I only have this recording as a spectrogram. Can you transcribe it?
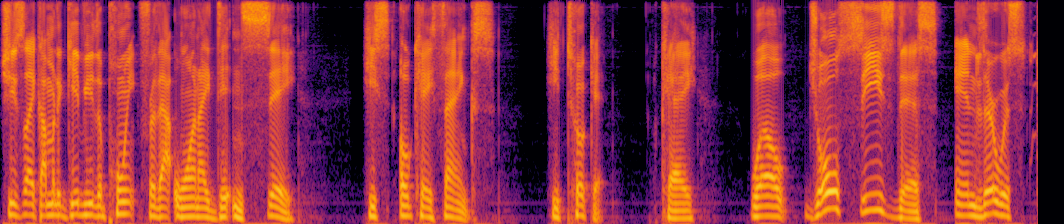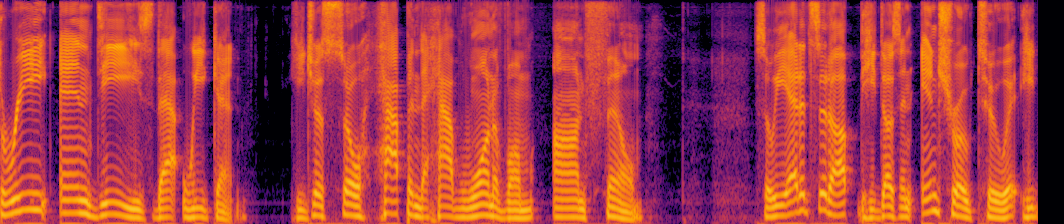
She's like, I'm to give you the point for that one I didn't see. He's okay, thanks he took it. Okay. Well, Joel sees this, and there was three NDs that weekend. He just so happened to have one of them on film. So he edits it up. He does an intro to it. He,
